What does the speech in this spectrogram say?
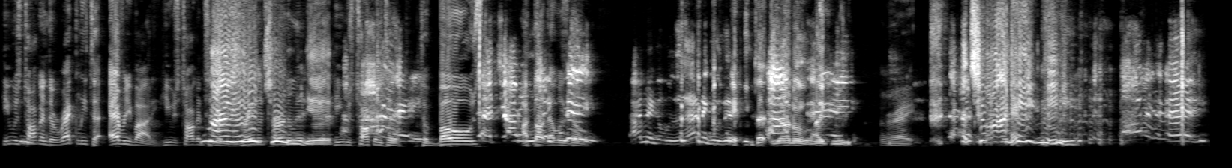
He was talking directly to everybody. He was talking to the greater tournament. Yeah. He was talking to to Bose. I thought that was dope. That nigga was that nigga was it. that, y'all don't like me. Right. Y'all hate me. I hate.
